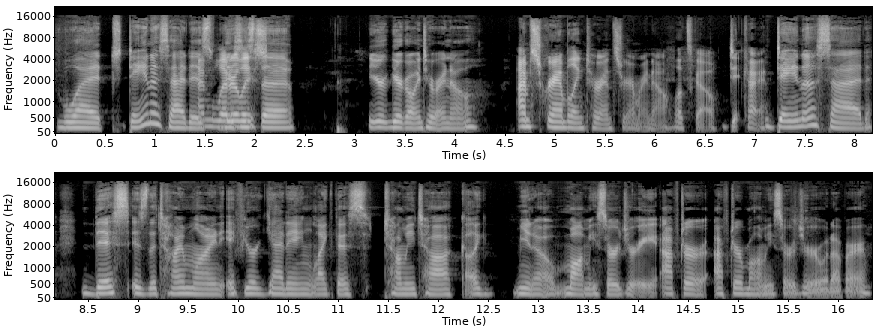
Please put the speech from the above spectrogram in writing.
what Dana said is I'm literally this is the you're you're going to right now. I'm scrambling to her Instagram right now. Let's go. Okay. Dana said this is the timeline if you're getting like this tummy tuck like you know mommy surgery after after mommy surgery or whatever.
